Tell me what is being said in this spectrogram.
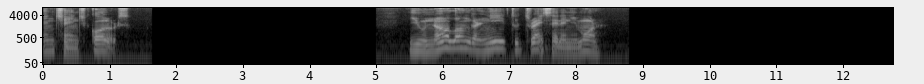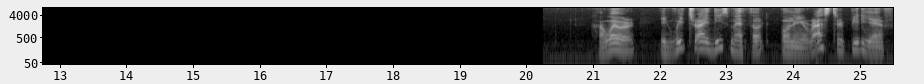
and change colors. You no longer need to trace it anymore. However, if we try this method on a raster PDF,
